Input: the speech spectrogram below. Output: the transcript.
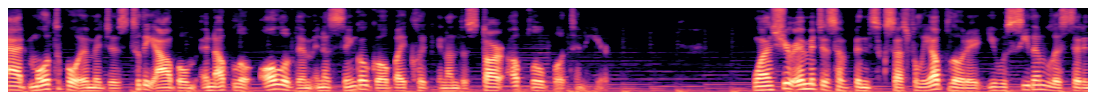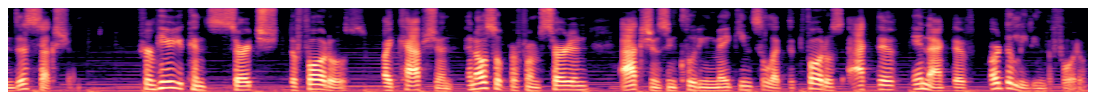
add multiple images to the album and upload all of them in a single go by clicking on the Start Upload button here. Once your images have been successfully uploaded, you will see them listed in this section. From here you can search the photos by caption and also perform certain actions including making selected photos active, inactive, or deleting the photo.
